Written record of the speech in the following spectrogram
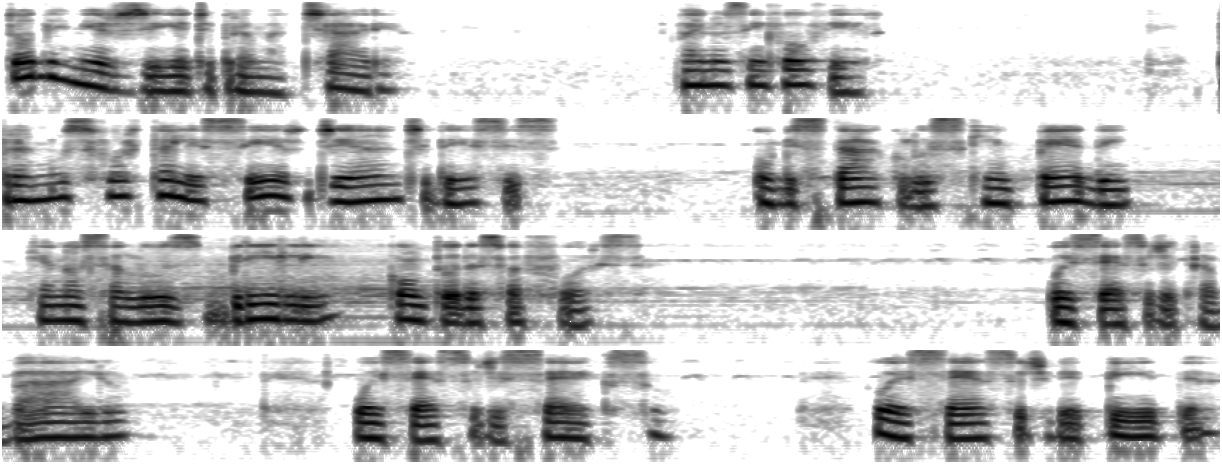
toda a energia de Brahmacharya vai nos envolver para nos fortalecer diante desses obstáculos que impedem que a nossa luz brilhe com toda a sua força. O excesso de trabalho, o excesso de sexo, o excesso de bebida,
